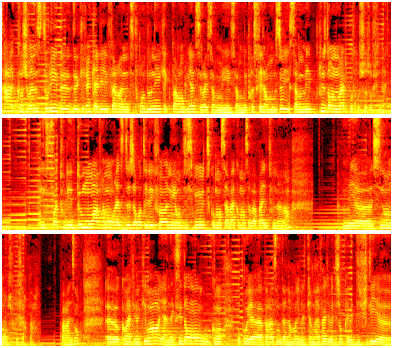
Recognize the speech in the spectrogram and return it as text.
Quand je vois une story de, quelqu'un qui allait faire une petite randonnée quelque part en Guyane, c'est vrai que ça me met, ça me met presque les larmes aux yeux et ça me met plus dans le mal qu'autre chose au final. Une fois tous les deux mois, vraiment, on reste deux heures au téléphone et on discute comment ça va, comment ça va pas et tout, nana. Mais euh, sinon, non, je préfère pas. Par exemple, euh, quand il y a quelqu'un qui est mort, il y a un accident, ou quand, ou quand il y a, par exemple, dernièrement, il y avait le carnaval, il y avait des gens qui avaient défilé euh,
